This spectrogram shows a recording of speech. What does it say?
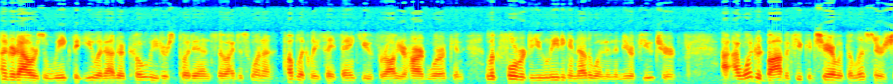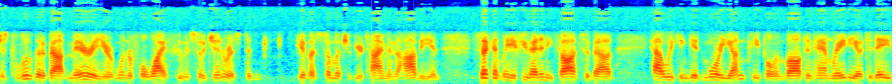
100 hours a week that you and other co-leaders put in. So I just want to publicly say thank you for all your hard work and look forward to you leading another one in the near future. I wondered, Bob, if you could share with the listeners just a little bit about Mary, your wonderful wife, who is so generous to give us so much of your time in the hobby. And secondly, if you had any thoughts about how we can get more young people involved in ham radio. Today's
